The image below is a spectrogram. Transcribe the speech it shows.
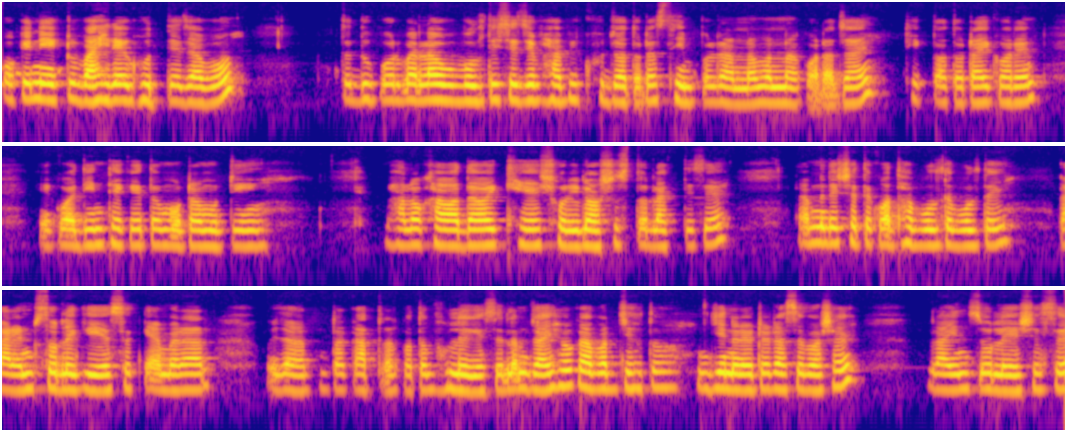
ওকে নিয়ে একটু বাহিরে ঘুরতে যাব। তো দুপুরবেলাও বলতেছে যে, ভাবি যতটা সিম্পল রান্না বান্না করা যায়, ঠিক ততটাই করেন। এ কয়দিন থেকে তো মোটামুটি ভালো খাওয়া দাওয়ায় খেয়ে শরীর অসুস্থ লাগতেছে। আপনাদের সাথে কথা বলতে বলতেই কারেন্ট চলে গিয়েছে, ক্যামেরার ওই জায়গাটা কাটার কথা ভুলে গেছিলাম। যাই হোক, আবার যেহেতু জেনারেটর আছে বাসায় লাইন চলে এসেছে।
